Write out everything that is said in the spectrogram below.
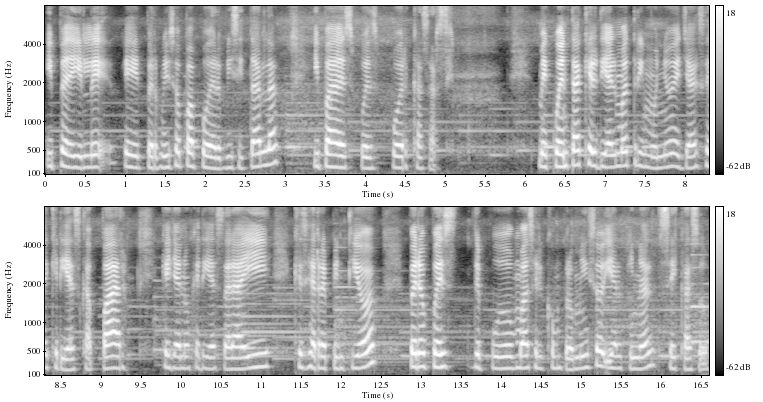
y pedirle el permiso para poder visitarla y para después poder casarse. Me cuenta que el día del matrimonio ella se quería escapar, que ella no quería estar ahí, que se arrepintió, pero pues le pudo más el compromiso y al final se casó.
